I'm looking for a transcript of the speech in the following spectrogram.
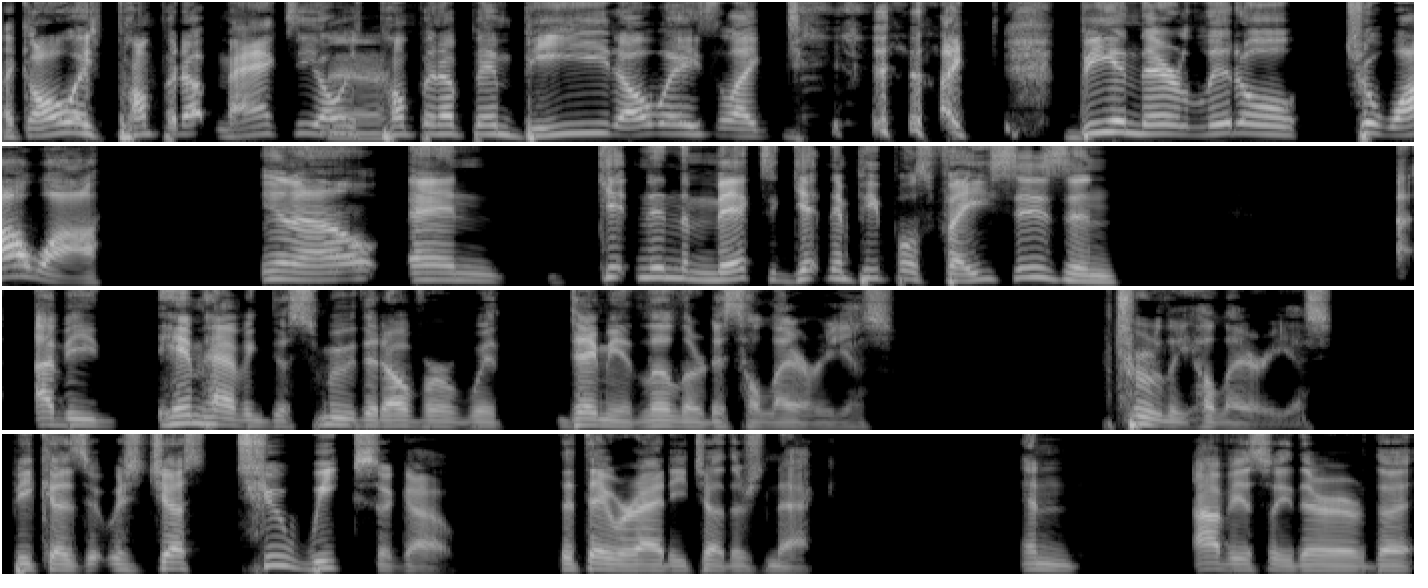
Like, always pumping up Maxey, always Yeah. pumping up Embiid, always like, like being their little chihuahua, you know, and getting in the mix, and getting in people's faces. And I, I mean, him having to smooth it over with Damian Lillard is hilarious. Truly hilarious because it was just two weeks ago that they were at each other's neck. And obviously, they're the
